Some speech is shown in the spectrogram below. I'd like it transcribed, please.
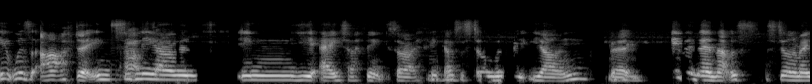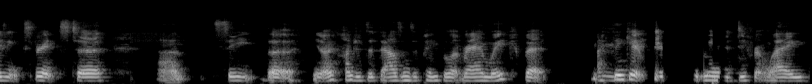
It was after in Sydney. After. I was in year eight, I think. So I think I Mhm. was still a little bit young, but Mhm. even then, that was still an amazing experience to um, see the you know hundreds of thousands of people at Randwick. But I Mhm. think it, it hit me in a different way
